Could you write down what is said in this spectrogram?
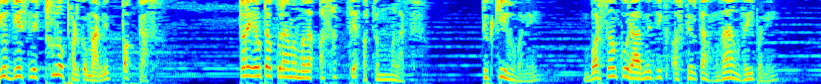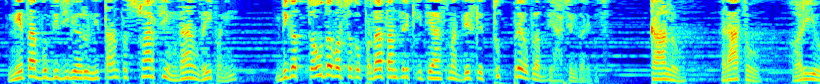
यो देशले ठूलो फड्को मार्ने पक्का छ। तर एउटा कुरामा मलाई असाध्य अचम्म लाग्छ। त्यो के हो भने वर्षौंको राजनीतिक अस्थिरता हुँदाहुँदै पनि नेता बुद्धिजीवीहरू नितान्त स्वार्थी हुँदाहुँदै पनि विगत चौध वर्षको प्रजातान्त्रिक इतिहासमा देशले थुप्रै उपलब्धि हासिल गरेको छ। कालो रातो हरियो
